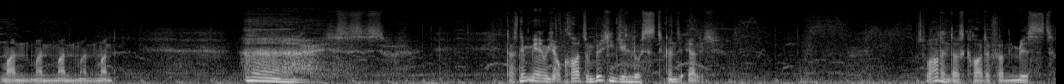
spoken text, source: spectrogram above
Mann, Mann, Mann, Mann, Mann. Das nimmt mir nämlich auch gerade so ein bisschen die Lust, ganz ehrlich. Was war denn das gerade für ein Mist?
